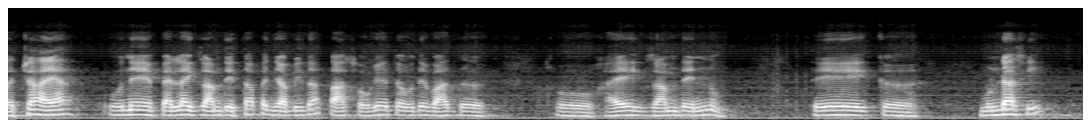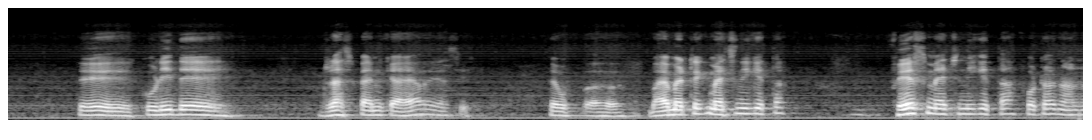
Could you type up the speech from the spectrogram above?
ਬੱਚਾ ਆਇਆ ਉਹਨੇ ਪਹਿਲਾ ਐਗਜ਼ਾਮ ਦਿੱਤਾ, ਪੰਜਾਬੀ ਦਾ ਪਾਸ ਹੋ ਗਿਆ ਤੇ ਉਹਦੇ ਬਾਅਦ ਉਹ ਹਾਈ ਐਗਜ਼ਾਮ ਦੇਣ ਨੂੰ। ਤੇ ਇੱਕ ਮੁੰਡਾ ਸੀ ਤੇ ਕੁੜੀ ਦੇ ਡਰੈਸ ਪਹਿਨ ਕੇ ਆਇਆ ਹੋਇਆ ਸੀ। ਤੇ ਉਹ ਬਾਇਓਮੈਟ੍ਰਿਕ ਮੈਚ ਨਹੀਂ ਕੀਤਾ ਫੇਸ ਮੈਚ ਨਹੀਂ ਕੀਤਾ ਫੋਟੋ ਨਾਲ।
